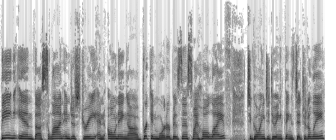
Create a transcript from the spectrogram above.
being in the salon industry and owning a brick and mortar business my whole life to going to doing things digitally,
